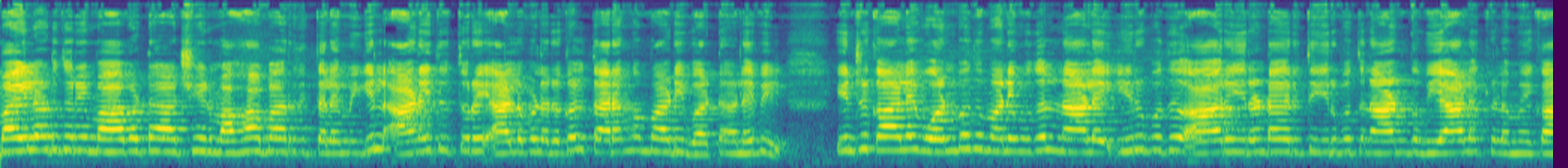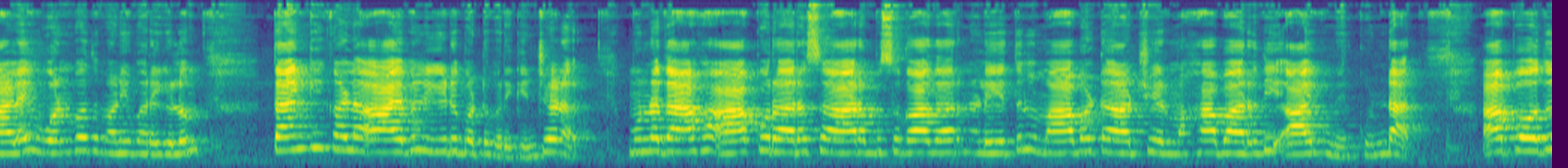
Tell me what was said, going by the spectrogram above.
மயிலாடுதுறை மாவட்ட ஆட்சியர் மகாபாரதி தலைமையில் அனைத்து துறை அலுவலர்கள் தரங்கம்பாடி வட்ட அளவில் இன்று காலை ஒன்பது மணி முதல் நாளை இருபது ஆறு இரண்டாயிரத்தி இருபத்தி நான்கு வியாழக்கிழமை காலை ஒன்பது மணி வரையிலும் தங்கி கள ஆய்வில் ஈடுபட்டு வருகின்றனர். முன்னதாக ஆக்கூர் அரசு ஆரம்ப சுகாதார நிலையத்தில் மாவட்ட ஆட்சியர் மகாபாரதி ஆய்வு மேற்கொண்டார். அப்போது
